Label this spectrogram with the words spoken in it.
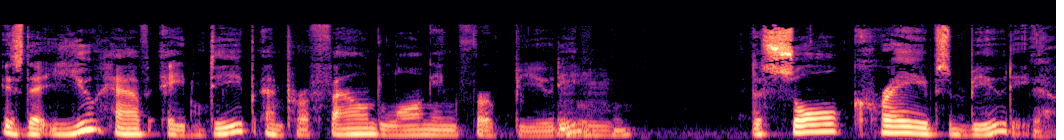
Is that you have a deep and profound longing for beauty? Mm-hmm. The soul craves beauty. Yes.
